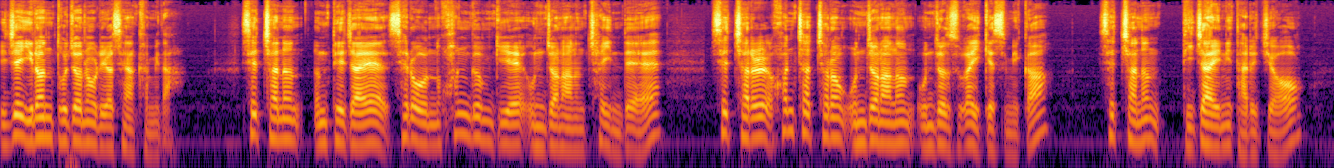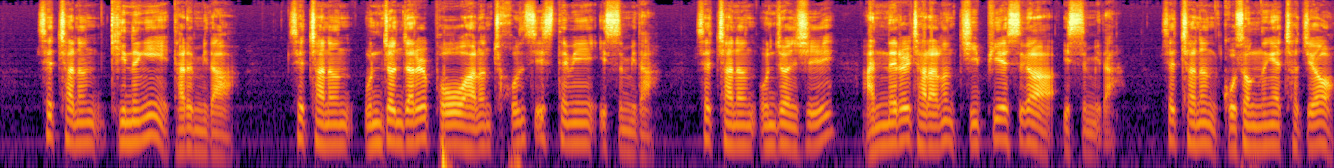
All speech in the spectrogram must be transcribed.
이제 이런 도전을 우리가 생각합니다. 새 차는 은퇴자의 새로운 황금기에 운전하는 차인데 새 차를 헌차처럼 운전하는 운전수가 있겠습니까? 새 차는 디자인이 다르죠. 새 차는 기능이 다릅니다. 새 차는 운전자를 보호하는 좋은 시스템이 있습니다. 새 차는 운전 시 안내를 잘하는 GPS가 있습니다. 새 차는 고성능의 차지요.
